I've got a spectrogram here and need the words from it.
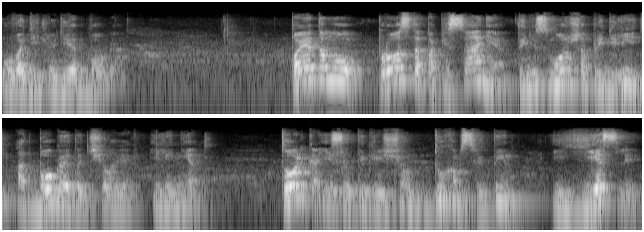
уводить людей от Бога. Поэтому просто по Писанию ты не сможешь определить, от Бога этот человек или нет. Только если ты крещен Духом Святым и если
